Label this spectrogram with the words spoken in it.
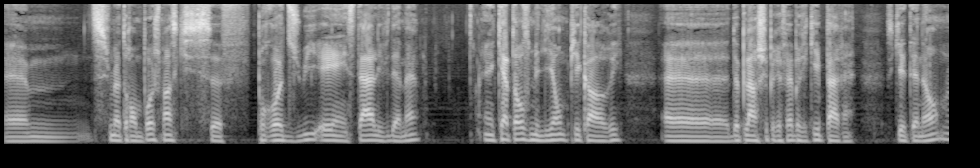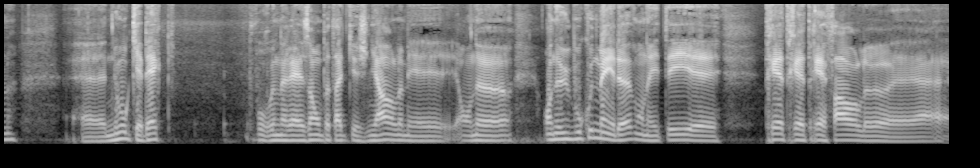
Euh, si je me trompe pas, je pense qu'il se produit et installe, évidemment, un 14 millions de pieds carrés euh, de planchers préfabriqués par an, ce qui est énorme. Euh, nous, au Québec, pour une raison peut-être que j'ignore, mais on a, eu beaucoup de main-d'œuvre. On a été euh, très, très, très fort à,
